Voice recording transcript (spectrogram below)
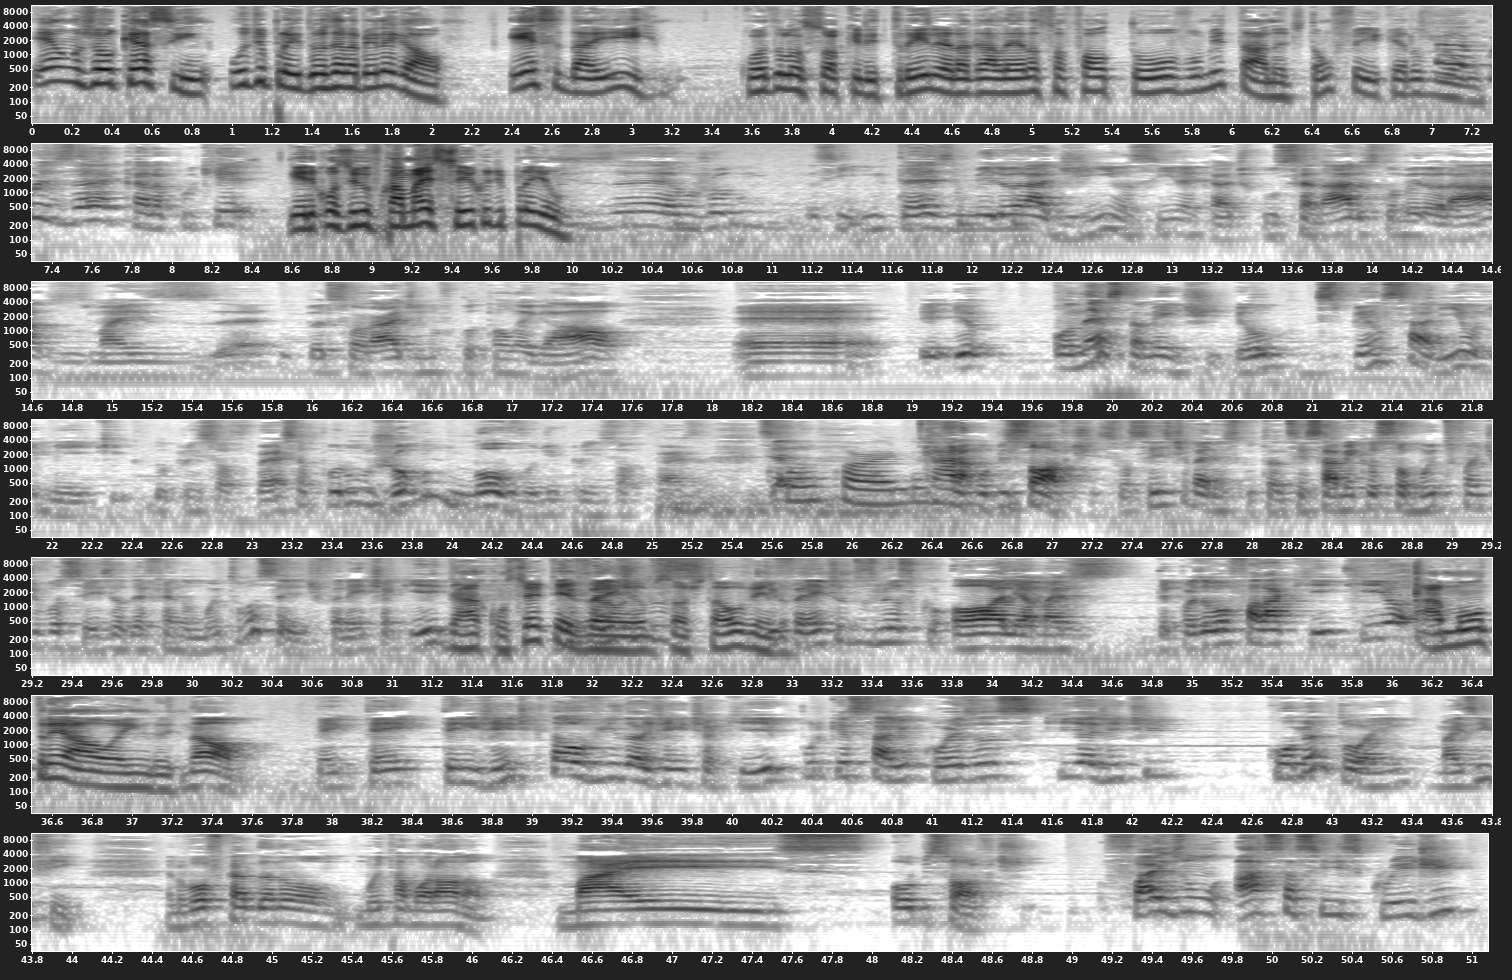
É um jogo que é assim, o de Play 2 era bem legal. esse daí, quando lançou aquele trailer, a galera só faltou vomitar, né? De tão feio que era o É, jogo. pois é, cara, porque E ele conseguiu ficar mais feio que o de Play 1. Pois é, é um jogo, assim, em tese melhoradinho, assim, né, cara? Tipo, os cenários estão melhorados, mas é, o personagem não ficou tão legal. É, eu, honestamente, eu dispensaria o remake do Prince of Persia por um jogo novo de Prince of Persia. Cê- Concordo. Cara, Ubisoft, se vocês estiverem escutando, vocês sabem que eu sou muito fã de vocês, eu defendo muito vocês. Diferente aqui. Ah, com certeza, diferente o Ubisoft tá ouvindo. Diferente dos meus. Olha, mas depois eu vou falar aqui que. eu- A Montreal ainda. não, tem, tem, tem gente que tá ouvindo a gente aqui porque saiu coisas que a gente comentou, hein? Mas enfim, eu não vou ficar dando muita moral, não. Mas. Ubisoft, faz um Assassin's Creed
